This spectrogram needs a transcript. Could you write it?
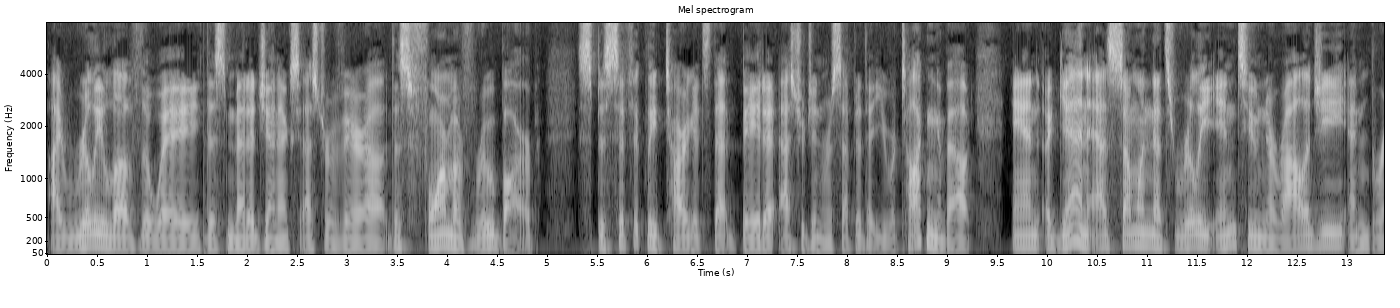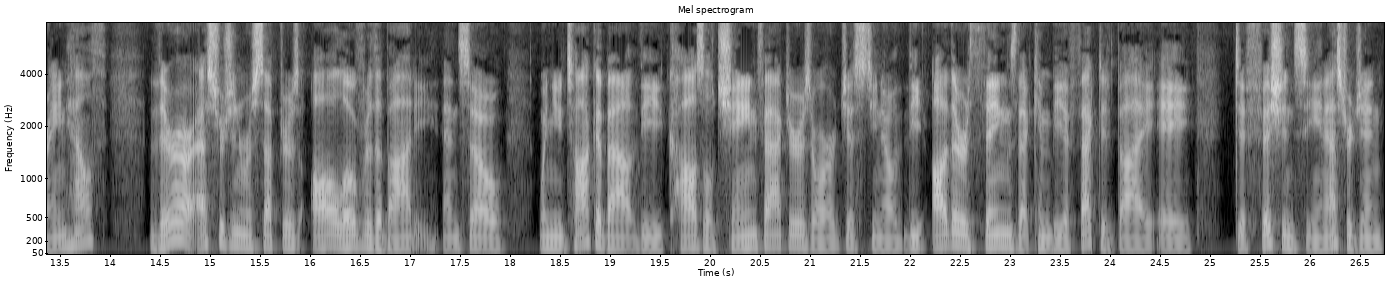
I really love the way this Metagenics Estrovera, this form of rhubarb, specifically targets that beta estrogen receptor that you were talking about. And again, as someone that's really into neurology and brain health, there are estrogen receptors all over the body. And so when you talk about the causal chain factors or just, you know, the other things that can be affected by a deficiency in estrogen,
